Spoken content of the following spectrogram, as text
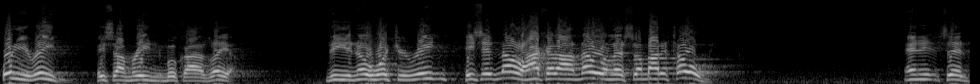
What are you reading? He said, I'm reading the book of Isaiah. Do you know what you're reading? He said, No, how could I know unless somebody told me? And it said,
